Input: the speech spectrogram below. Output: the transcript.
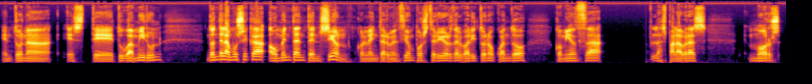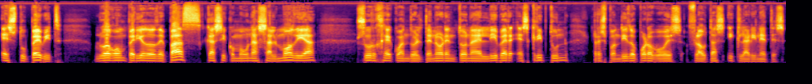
entona este tuba mirun, donde la música aumenta en tensión con la intervención posterior del barítono cuando comienza las palabras mors estupevit, Luego un periodo de paz, casi como una salmodia, surge cuando el tenor entona el Liber Scriptum, respondido por oboes, flautas y clarinetes.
